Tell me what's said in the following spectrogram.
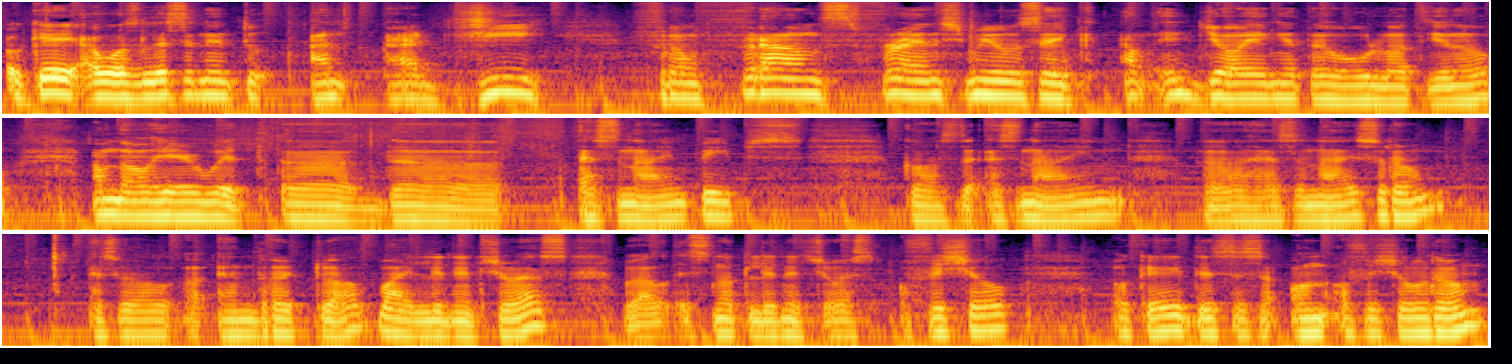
Okay, I was listening to an RG from France, French music. I'm enjoying it a whole lot, you know. I'm now here with uh, the S9 peeps, because the S9 uh, has a nice ROM, as well uh, Android 12 by Lineage. Well, it's not Lineage official, okay, this is an unofficial ROM.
